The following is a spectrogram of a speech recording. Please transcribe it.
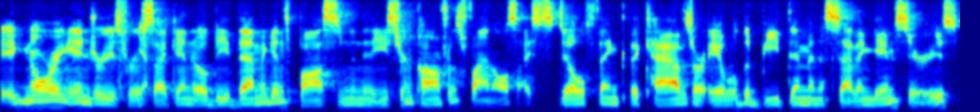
ignoring injuries for a second, it'll be them against Boston in the Eastern Conference Finals. I still think the Cavs are able to beat them in a seven game series,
